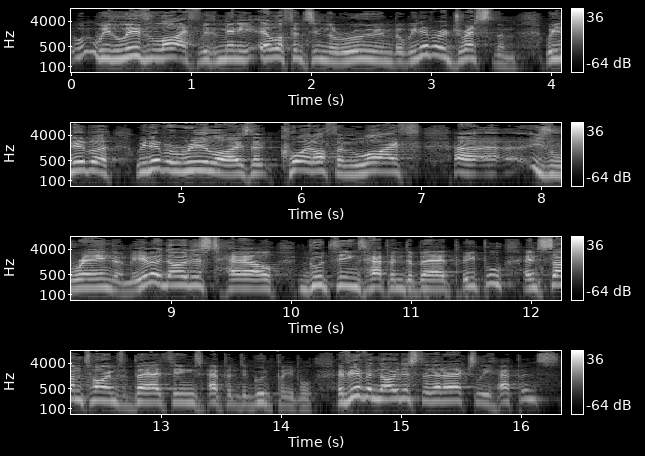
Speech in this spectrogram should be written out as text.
we live life with many elephants in the room, but we never address them. We never, we never realize that quite often life uh, is random. You ever noticed how good things happen to bad people and sometimes bad things happen to good people? Have you ever noticed that that actually happens?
